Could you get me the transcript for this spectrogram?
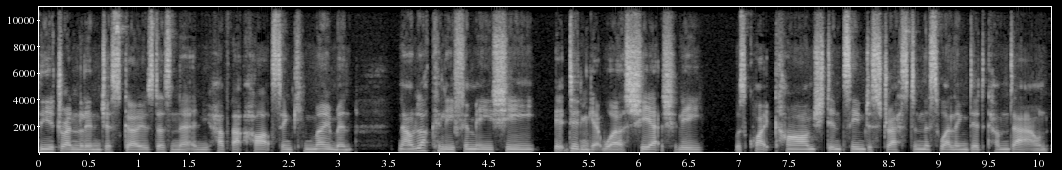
the adrenaline just goes, doesn't it? And you have that heart sinking moment. Now, luckily for me, she it didn't get worse. She actually was quite calm. She didn't seem distressed, and the swelling did come down.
